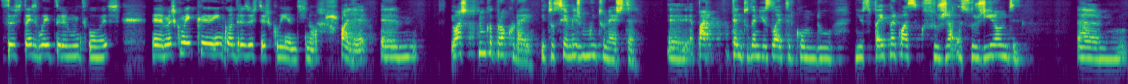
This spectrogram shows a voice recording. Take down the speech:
sugestões de leitura muito boas. Eh, mas como é que encontras os teus clientes novos? Olha, hum, eu acho que nunca procurei, e estou a ser mesmo muito honesta a parte tanto da newsletter como do newspaper quase que surja, surgiram de um,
